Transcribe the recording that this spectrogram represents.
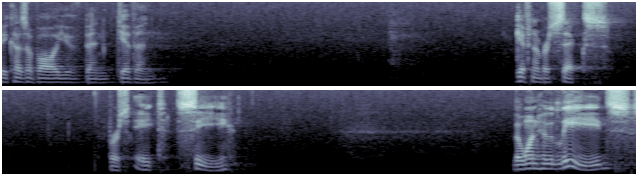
because of all you've been given. Gift number six, verse 8c. The one who leads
